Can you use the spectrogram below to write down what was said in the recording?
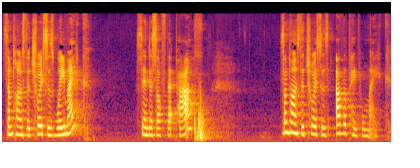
Sometimes the choices we make send us off that path. Sometimes the choices other people make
